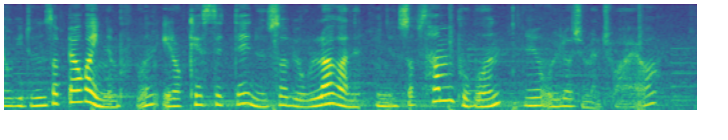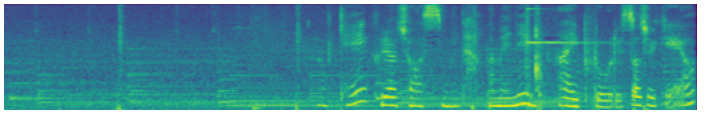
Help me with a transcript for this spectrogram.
여기 눈썹 뼈가 있는 부분 이렇게 했을 때 눈썹이 올라가는 이 눈썹 산 부분을 올려주면 좋아요. 이렇게 그려주었습니다. 다음에는 아이브로우를 써줄게요.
